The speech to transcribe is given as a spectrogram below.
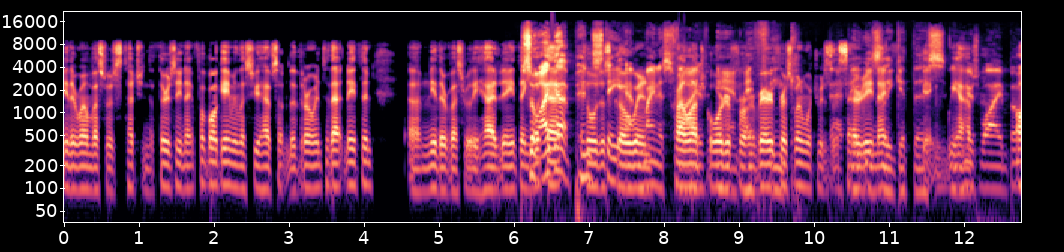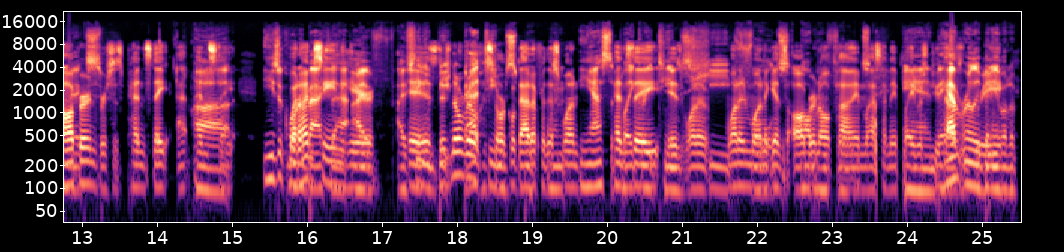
neither one of us was touching the Thursday night football game unless you have something to throw into that, Nathan. Um, neither of us really had anything. So with I that. got Penn so we'll just State go at in minus chronological five, order and for I our very think first one, which was the that they Saturday easily night get this. game. We And have here's why Bo Auburn Nix, versus Penn State at Penn Uh, State. He's a quarterback. What I'm seeing that here I've, I've seen there's no real historical data for this one. He has to Penn play great State is one of one and one against Auburn all time. folds. Last time they played was and 2003. they haven't really been able to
